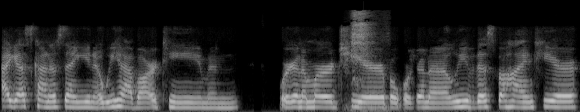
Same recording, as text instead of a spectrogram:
I guess kind of saying, you know, we have our team and we're going to merge here, but we're going to leave this behind here.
